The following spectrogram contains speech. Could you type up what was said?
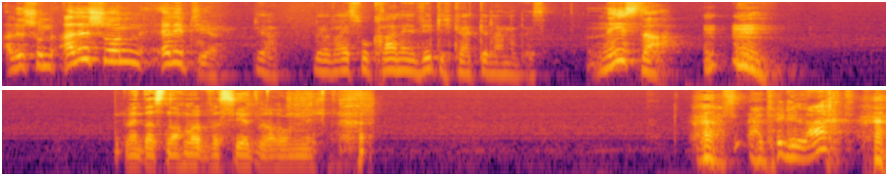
Alles schon, alles schon erlebt hier. Ja, wer weiß, wo Krane in Wirklichkeit gelandet ist. Nächster. Wenn das nochmal passiert, warum nicht? Hat er gelacht?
